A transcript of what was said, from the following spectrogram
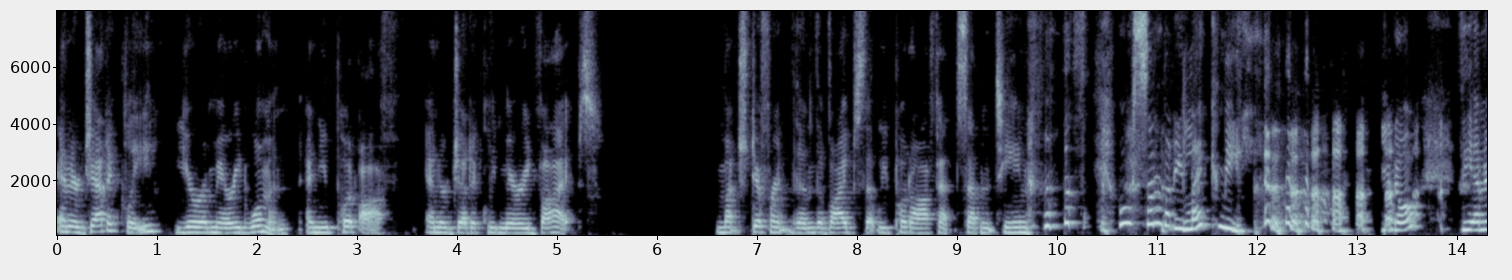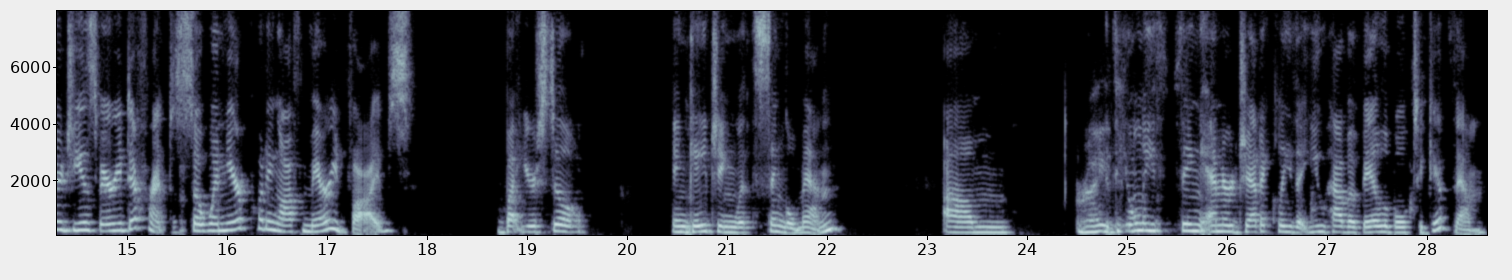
energetically, you're a married woman and you put off energetically married vibes. Much different than the vibes that we put off at 17. oh, somebody like me. you know, the energy is very different. So, when you're putting off married vibes, but you're still engaging with single men, um, Right. The only thing energetically that you have available to give them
